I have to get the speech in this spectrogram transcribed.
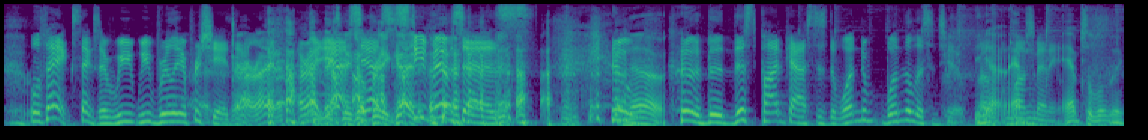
Well, thanks, thanks. We we really appreciate that. All right. all right. Yes, yes. Steve Mims says No. the, this podcast is the one to one to listen to yeah, among abs- many. absolutely.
